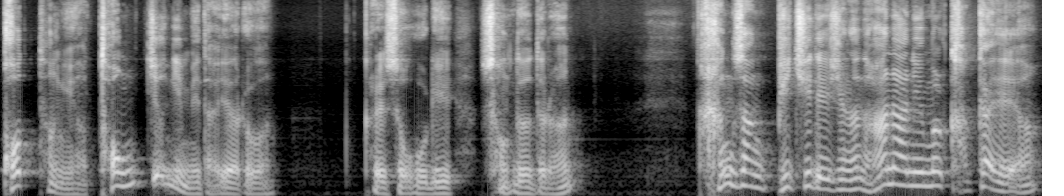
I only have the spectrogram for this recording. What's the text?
고통이요. 통증입니다, 여러분. 그래서 우리 성도들은 항상 빛이 되시는 하나님을 가까이 해야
